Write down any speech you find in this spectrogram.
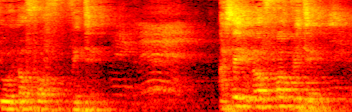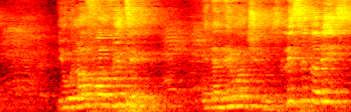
you will not fall victim. I say you will not fall victim. You will not fall victim. In the name of Jesus. Listen to this.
